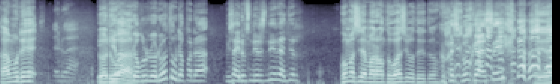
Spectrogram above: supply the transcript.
Kamu, Dek? Dua-dua. Dua-dua. Gila, 22 tuh udah pada bisa hidup sendiri-sendiri anjir. Gue masih sama orang tua sih waktu itu. Gua juga sih. iya.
